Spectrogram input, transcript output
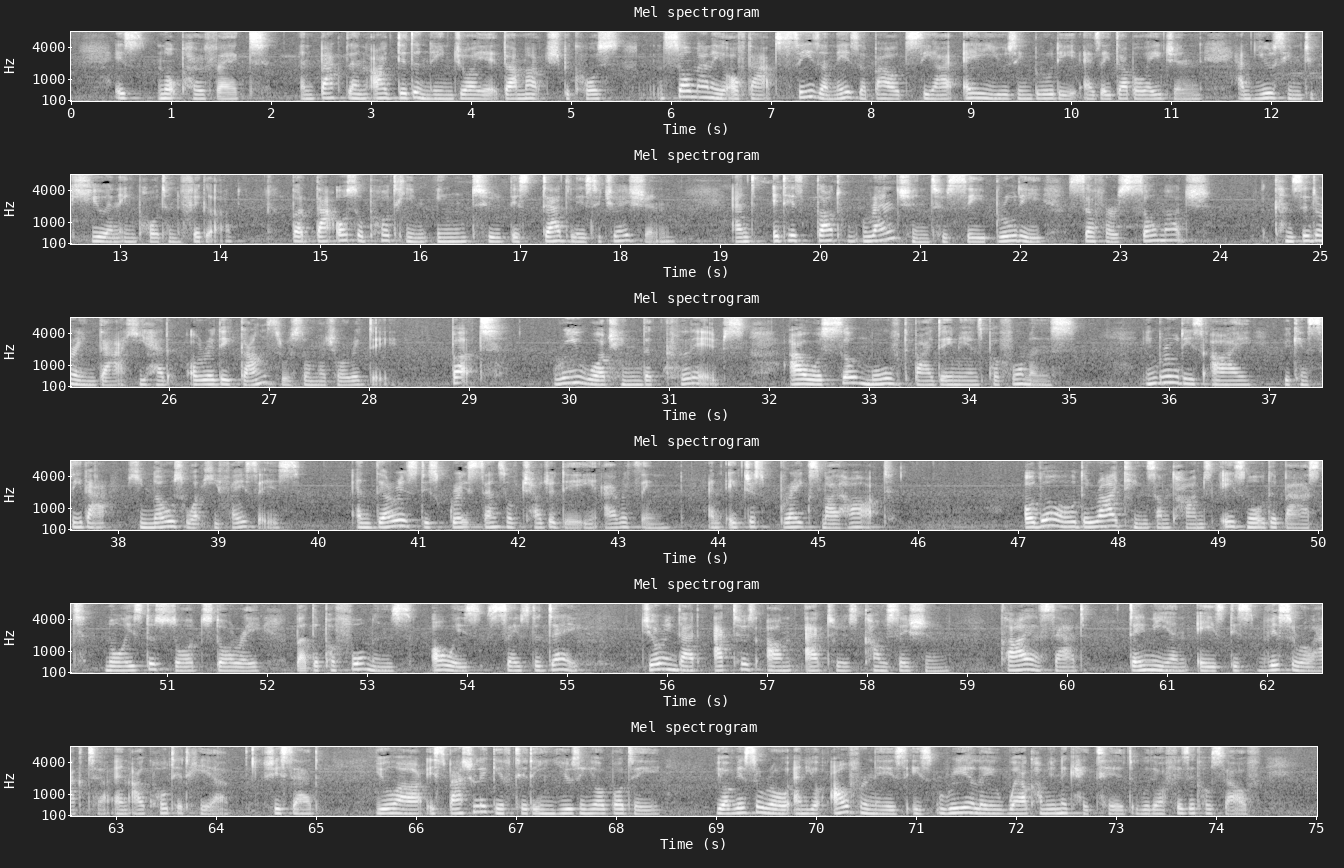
it's not perfect, and back then, I didn't enjoy it that much because so many of that season is about CIA using Brody as a double agent and use him to kill an important figure. But that also put him into this deadly situation. And it is gut wrenching to see Brody suffer so much, considering that he had already gone through so much already. But rewatching the clips, I was so moved by Damian's performance. In Brody's eye, you can see that he knows what he faces, and there is this great sense of tragedy in everything, and it just breaks my heart. Although the writing sometimes is not the best, nor is the short story, but the performance always saves the day. During that actors on actors conversation, Claire said Damian is this visceral actor, and I quote it here. She said, You are especially gifted in using your body. your visceral and your alphaness is really well communicated with your physical self,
